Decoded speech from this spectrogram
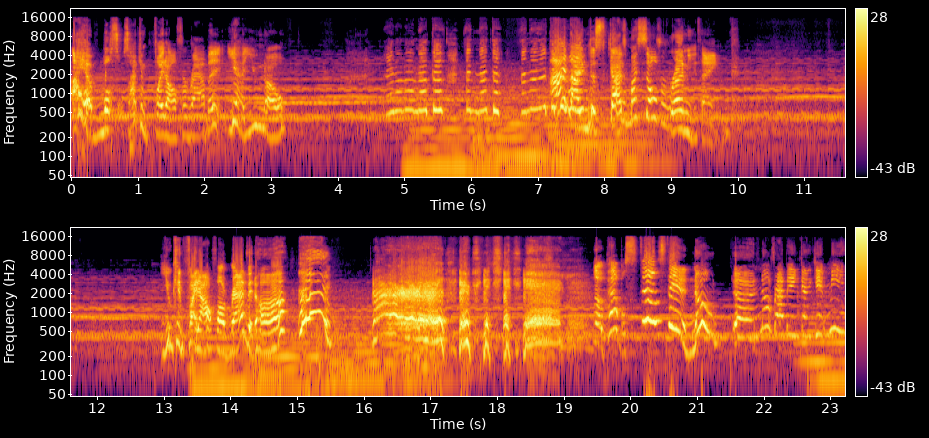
I have muscles. I can fight off a rabbit. Yeah, you know. I don't know, not the, not the, not the, I'm not even disguise myself or anything. You can fight off a rabbit, huh? no, Pebble's still standing. No, uh, no rabbit ain't gonna get me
